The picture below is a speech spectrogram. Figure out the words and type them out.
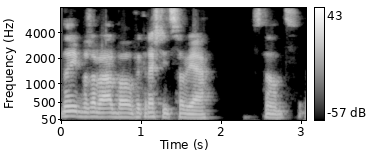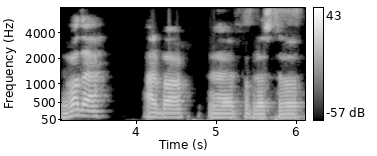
No i możemy albo wykreślić sobie stąd wodę, albo e, po prostu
